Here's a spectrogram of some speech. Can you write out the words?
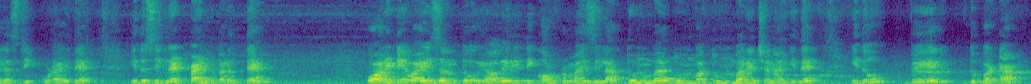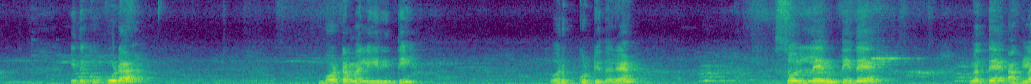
ಎಲಾಸ್ಟಿಕ್ ಕೂಡ ಇದೆ. ಇದು ಸಿಗರೆಟ್ ಪ್ಯಾಂಟ್ ಬರುತ್ತೆ. ಕ್ವಾಲಿಟಿ ವೈಸ್ ಅಂತೂ ಯಾವುದೇ ರೀತಿ ಕಾಂಪ್ರಮೈಸ್ ಇಲ್ಲ, ತುಂಬ ತುಂಬ, ತುಂಬಾನೇ ಚೆನ್ನಾಗಿದೆ. ಇದು ವೇಲ್ ದುಬ್ಬಟ ಇದಕ್ಕೂ ಕೂಡ ಬಾಟಮಲ್ಲಿ ಈ ರೀತಿ ವರ್ಕ್ ಕೊಟ್ಟಿದ್ದಾರೆ. ಸೊ ಲೆಂತ್ ಇದೆ, ಮತ್ತು ಅಗಲ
